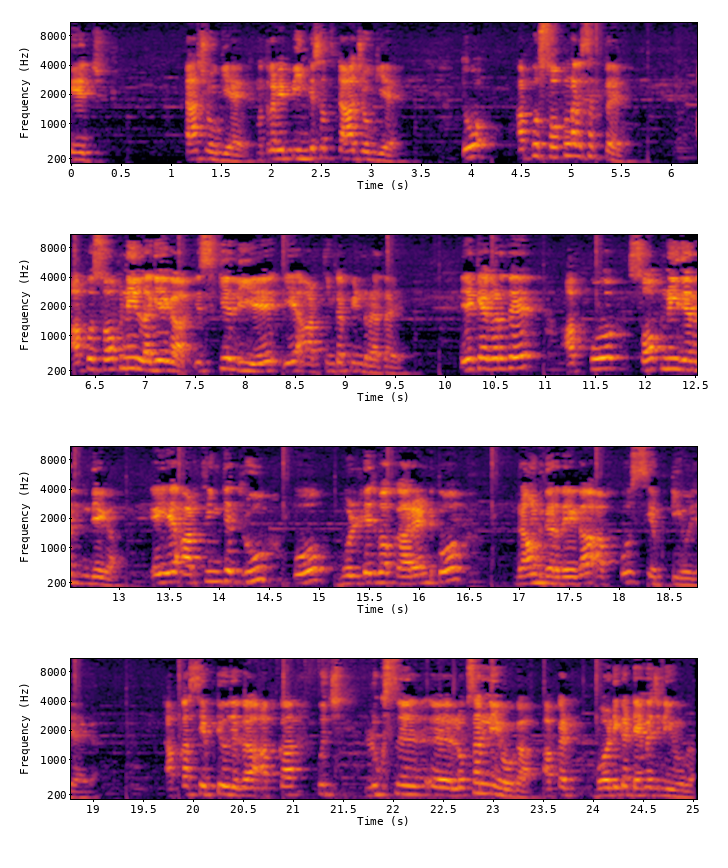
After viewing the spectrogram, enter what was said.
फ़ेज़ टच हो गया है। मतलब ये पिन के साथ टच हो गया है। तो आपको शौक लग सकता है। आपको शौक नहीं लगेगा, इसके लिए ये आर्थिंग का पिन रहता है। ये क्या करते हैं? आपको शौक नहीं देने देगा। ये अर्थिंग के थ्रू वो वोल्टेज व करंट को ग्राउंड कर देगा आपको सेफ्टी हो जाएगा। आपका सेफ्टी हो जाएगा आपका कुछ लुक्स नुकसान नहीं होगा आपका बॉडी का डैमेज नहीं होगा।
